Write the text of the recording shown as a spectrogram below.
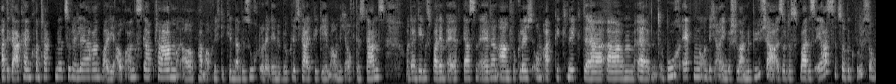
hatte gar keinen Kontakt mehr zu den Lehrern, weil die auch Angst gehabt haben, haben auch nicht die Kinder besucht oder denen die Möglichkeit gegeben, auch nicht auf Distanz. Und dann ging es bei dem ersten Elternabend wirklich um abgeknickte ähm, äh, Buchecken und nicht eingeschlagene Bücher. Also das war das Erste zur Begrüßung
